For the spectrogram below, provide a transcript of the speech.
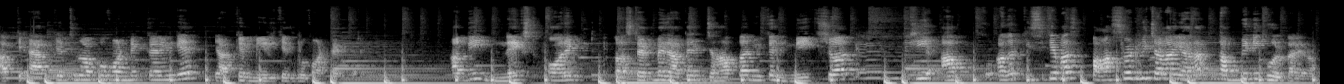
आपके ऐप के थ्रू आपको कांटेक्ट करेंगे या आपके मेल के थ्रू कांटेक्ट करेंगे। अभी नेक्स्ट और एक स्टेप में जाते हैं जहाँ पर यू कैन मेक श्योर कि आपको, अगर किसी के पास पासवर्ड भी चला गया ना, तब भी नहीं खोल पाएगा।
